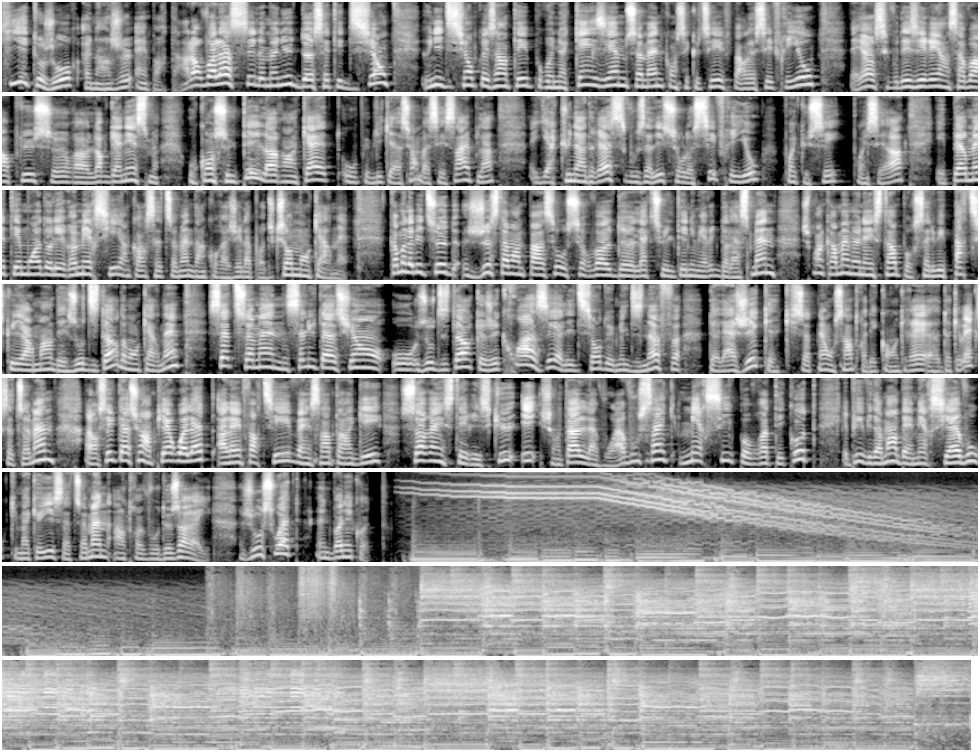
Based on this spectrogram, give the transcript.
qui est toujours un enjeu important. Alors voilà, c'est le menu de cette édition, une édition présentée pour une quinzième semaine consécutive par le CFRIO. D'ailleurs, si vous désirez en savoir plus sur euh, l'organisme ou consulter leur enquête ou publication, ben c'est simple, hein? il n'y a qu'une adresse, vous allez sur le cfrio.qc.ca et permettez-moi de les remercier encore cette semaine d'encourager la production de mon carnet. Comme à l'habitude, juste avant de passer au survol de l'actualité numérique de la semaine, je prends quand même un instant pour saluer particulièrement des auditeurs de mon carnet. Cette semaine, salutations aux auditeurs que j'ai croisés à l'édition 2019 de l'AGIC qui se tenait au Centre des congrès euh, de Québec cette semaine. Alors, salutations à Pierre Ouellette, Alain Fortier, Vincent Tanguay, Sorin Stériscu et Chantal Lavoie. À vous cinq, merci pour votre écoute. Et puis, évidemment, ben, merci à vous qui m'accueillez cette semaine entre vos deux oreilles. Je vous souhaite une bonne écoute.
